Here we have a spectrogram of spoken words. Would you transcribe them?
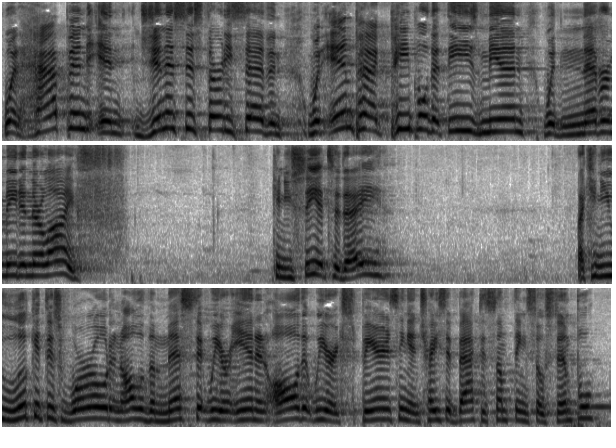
what happened in Genesis 37 would impact people that these men would never meet in their life. Can you see it today? Like, can you look at this world and all of the mess that we are in and all that we are experiencing and trace it back to something so simple?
